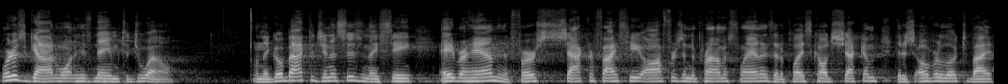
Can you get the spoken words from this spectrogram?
where does God want his name to dwell? And they go back to Genesis and they see Abraham, the first sacrifice he offers in the promised land is at a place called Shechem that is overlooked by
